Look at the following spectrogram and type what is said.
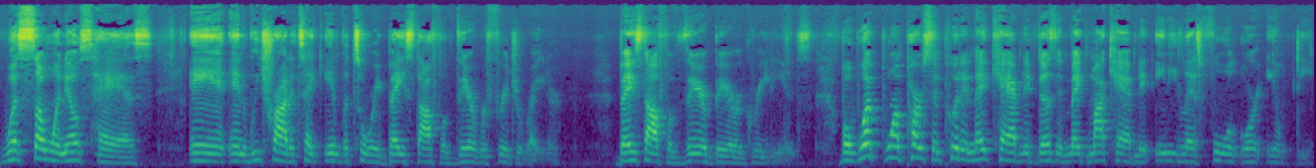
what someone else has and, and we try to take inventory based off of their refrigerator, based off of their bare ingredients. But what one person put in their cabinet doesn't make my cabinet any less full or empty.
